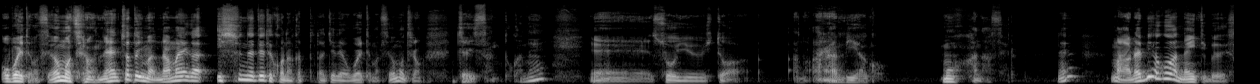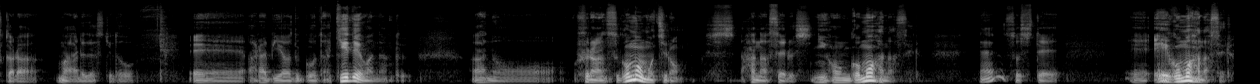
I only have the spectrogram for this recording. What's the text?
覚えてますよ。もちろんね。ちょっと今名前が一瞬で出てこなかっただけで覚えてますよ。もちろん。ジェイさんとかね。えー、そういう人は、あの、アラビア語も話せる。ね。まあアラビア語はネイティブですからまああれですけど、えー、アラビア語だけではなくあのフランス語ももちろん話せるし日本語も話せる、ね、そして、えー、英語も話せる、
